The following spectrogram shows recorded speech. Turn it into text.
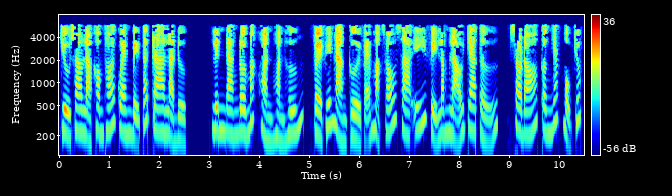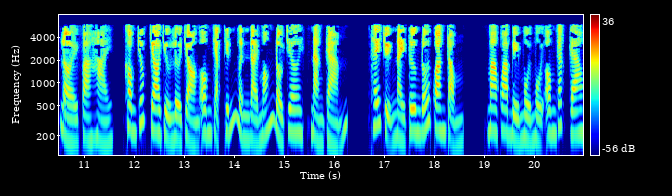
dù sao là không thói quen bị tách ra là được. Linh đang đôi mắt hoành hoành hướng, về phía nàng cười vẻ mặt xấu xa ý vị lâm lão cha tử, sau đó cân nhắc một chút lợi và hại, không chút cho dự lựa chọn ôm chặt chính mình đại món đồ chơi, nàng cảm. Thấy chuyện này tương đối quan trọng, ma qua bị mùi mùi ôm gắt cao,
